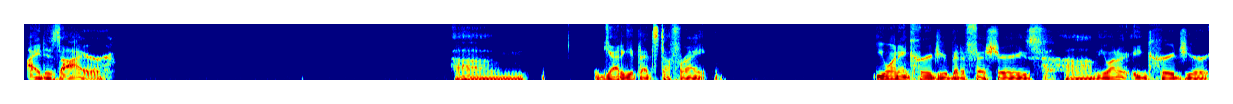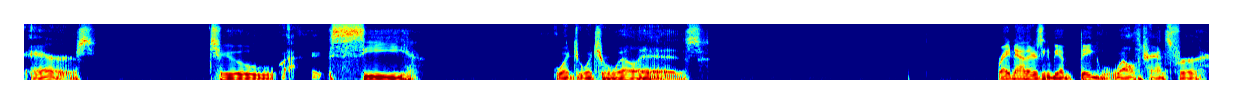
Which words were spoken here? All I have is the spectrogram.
I desire. Um, you got to get that stuff right. You want to encourage your beneficiaries. Um, you want to encourage your heirs to see what what your will is. Right now, there's going to be a big wealth transfer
